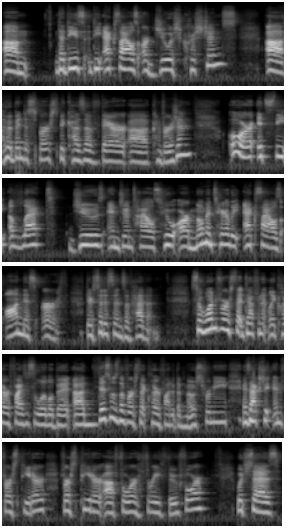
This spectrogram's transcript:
Um, that these the exiles are Jewish Christians uh, who have been dispersed because of their uh, conversion, or it's the elect Jews and Gentiles who are momentarily exiles on this earth. They're citizens of heaven. So one verse that definitely clarifies this a little bit. Uh, this was the verse that clarified it the most for me. Is actually in First Peter, First Peter uh, four three through four, which says.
